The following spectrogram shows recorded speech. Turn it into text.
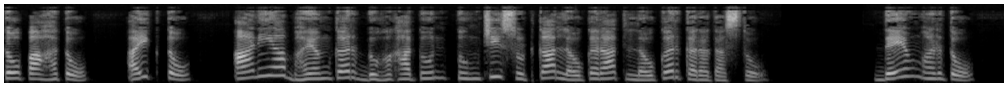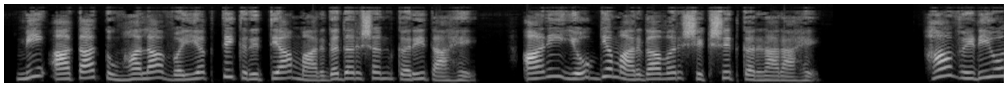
तो पाहतो ऐकतो आणि या भयंकर दुःखातून तुमची सुटका लवकरात लवकर करत असतो. देव म्हणतो मी आता तुम्हाला वैयक्तिकरित्या मार्गदर्शन करीत आहे आणि योग्य मार्गावर शिक्षित करणार आहे. हा व्हिडिओ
